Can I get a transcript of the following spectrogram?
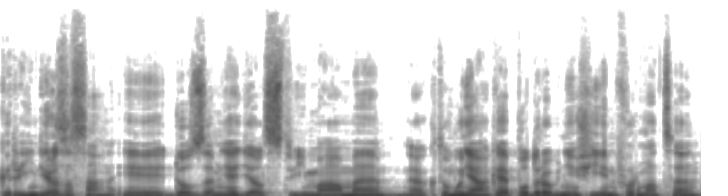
Green Deal zasáhne i do zemědělství. Máme k tomu nějaké podrobnější informace?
